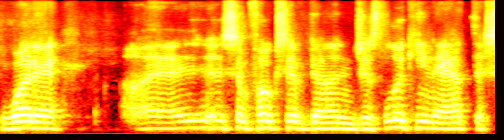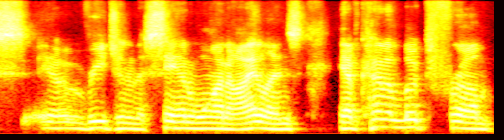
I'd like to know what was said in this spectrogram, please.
what uh, some folks have done just looking at this region, the San Juan Islands, have kind of looked from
